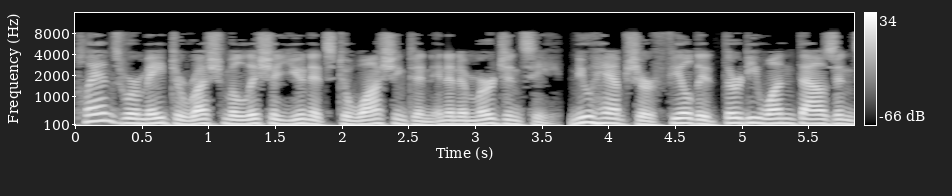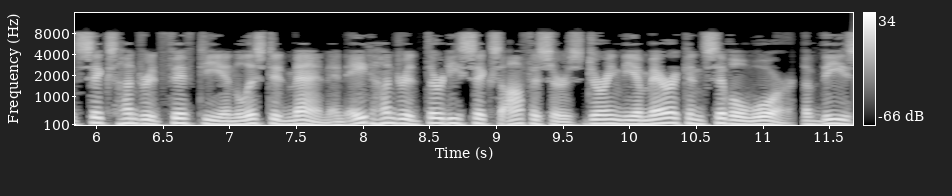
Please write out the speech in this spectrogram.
Plans were made to rush militia units to Washington in an emergency. New Hampshire fielded 31,650 enlisted men and 836 officers during the American Civil War. Of these,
